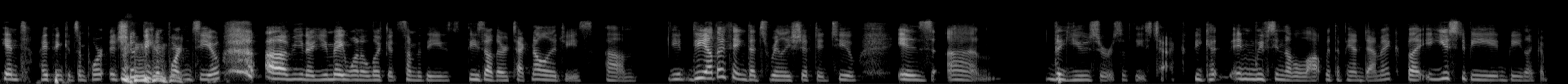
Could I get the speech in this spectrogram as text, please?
hint i think it's important it should be important to you um, you know you may want to look at some of these these other technologies um, the other thing that's really shifted too is um, the users of these tech because and we've seen that a lot with the pandemic but it used to be be like a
